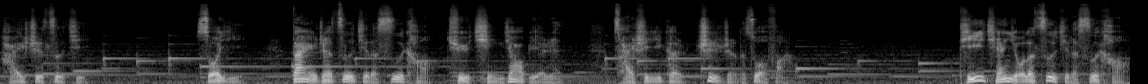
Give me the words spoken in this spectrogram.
还是自己。所以，带着自己的思考去请教别人，才是一个智者的做法。提前有了自己的思考，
